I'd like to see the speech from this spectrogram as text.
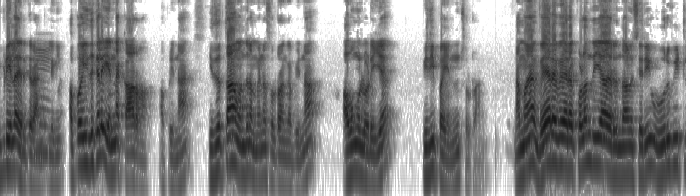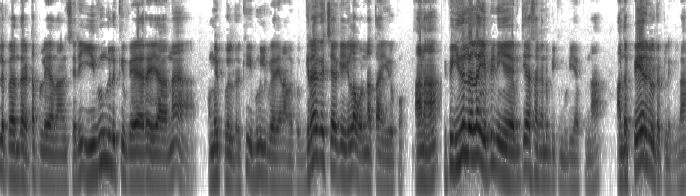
இப்படி எல்லாம் இருக்கிறாங்க. இல்லைங்களா? அப்போ இதுக்கெல்லாம் என்ன காரணம் அப்படின்னா இதுதான் வந்து நம்ம என்ன சொல்றாங்க அப்படின்னா அவங்களுடைய விதிப்பயன்னு சொல்றாங்க. நம்ம வேற வேற குழந்தையா இருந்தாலும் சரி ஒரு வீட்டுல பிறந்த ரெட்ட பிள்ளையா இருந்தாலும் சரி இவங்களுக்கு வேறையான அமைப்புகள் இருக்கு இவங்களுக்கு வேறையான அமைப்பு. கிரக சேர்க்கைகள்லாம் ஒன்றா தான் இருக்கும். ஆனா இப்போ இதுல எல்லாம் எப்படி நீங்க வித்தியாசம் கண்டுபிடிக்க முடியும் அப்படின்னா அந்த பெயர்கள் இருக்கு இல்லைங்களா?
